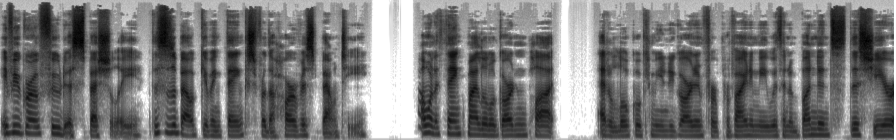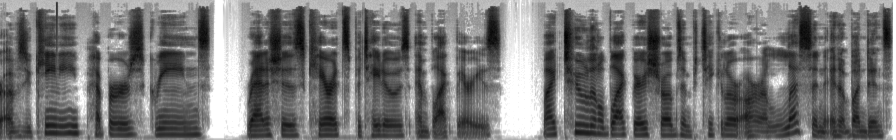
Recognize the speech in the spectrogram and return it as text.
If you grow food, especially, this is about giving thanks for the harvest bounty. I want to thank my little garden plot at a local community garden for providing me with an abundance this year of zucchini, peppers, greens, radishes, carrots, potatoes, and blackberries. My two little blackberry shrubs in particular are a lesson in abundance,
